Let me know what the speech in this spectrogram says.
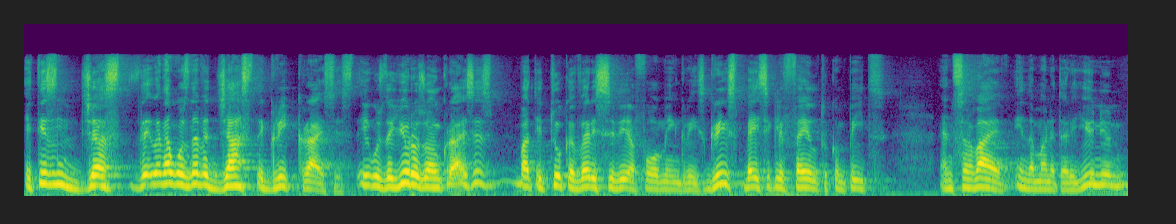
It isn't just, that was never just the Greek crisis. It was the Eurozone crisis, but it took a very severe form in Greece. Greece basically failed to compete and survive in the monetary union,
